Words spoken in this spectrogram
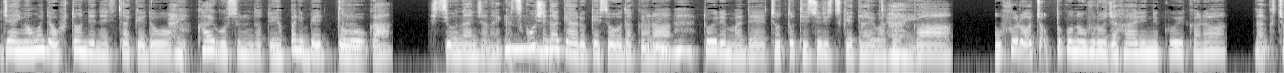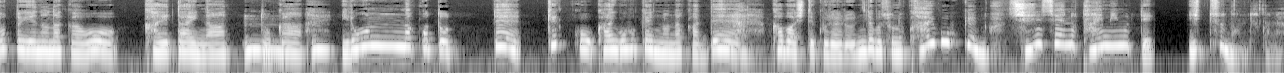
じゃあ今までお布団で寝てたけど、はい、介護するんだとやっぱりベッドが必要なんじゃないか。うん、少しだけ歩けそうだから、うん、トイレまでちょっと手すりつけたいわとか、はい、お風呂、ちょっとこのお風呂じゃ入りにくいから、なんかちょっと家の中を変えたいなとか、うん、いろんなことって結構介護保険の中でカバーしてくれる。でもその介護保険の申請のタイミングっていつなんですかね？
